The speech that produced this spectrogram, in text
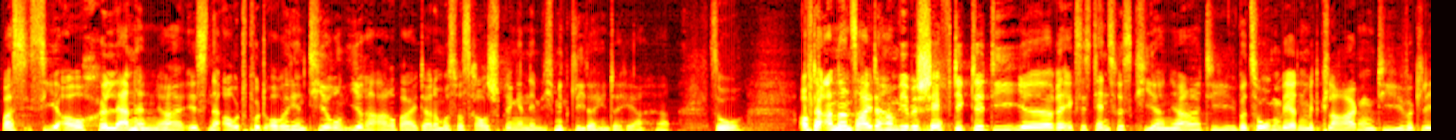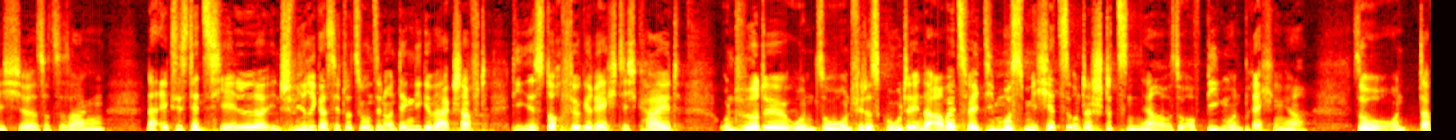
was sie auch lernen, ja, ist eine Output-Orientierung ihrer Arbeit. Ja, da muss was rausspringen, nämlich Mitglieder hinterher. Ja, so. Auf der anderen Seite haben wir Beschäftigte, die ihre Existenz riskieren, ja, die überzogen werden mit Klagen, die wirklich äh, sozusagen na, existenziell in schwieriger Situation sind und denken, die Gewerkschaft, die ist doch für Gerechtigkeit und Würde und so und für das Gute in der Arbeitswelt, die muss mich jetzt unterstützen, ja, so auf Biegen und Brechen, ja. So, und da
